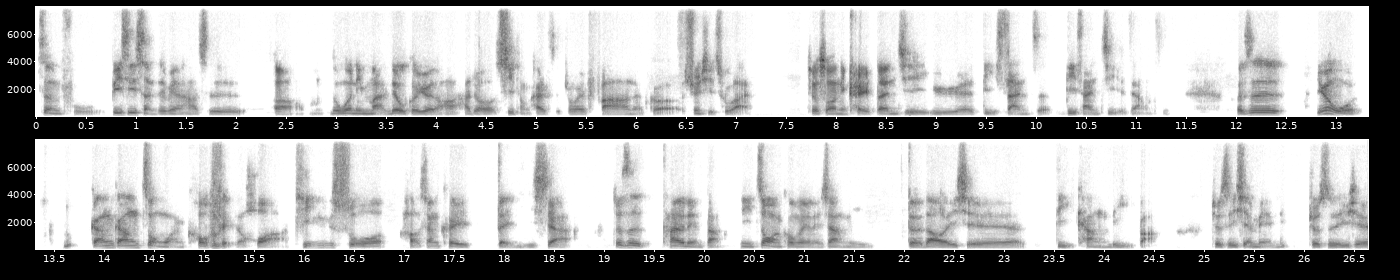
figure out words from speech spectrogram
政府 BC 省这边他是呃，如果你满六个月的话，他就系统开始就会发那个讯息出来。就说你可以登记预约第三针、第三季的这样子，可是因为我刚刚中完 COVID 的话，听说好像可以等一下，就是它有点大，你中完 COVID 有点像你得到了一些抵抗力吧，就是一些免疫，就是一些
